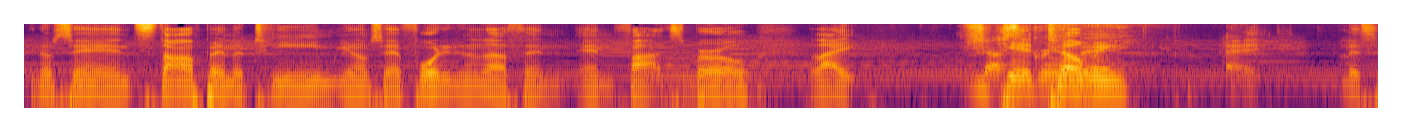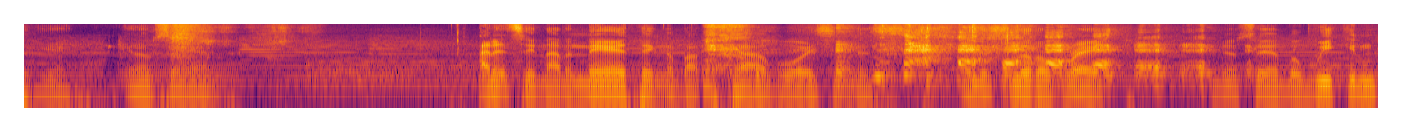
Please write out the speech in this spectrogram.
what I'm saying, stomping a team, you know what I'm saying, 40 to nothing in Foxborough, like, you Shouts can't tell Bay. me, Hey, listen here, you know what I'm saying, I didn't say not a nair thing about the Cowboys in this in this little rant. You know what I'm saying? But we can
